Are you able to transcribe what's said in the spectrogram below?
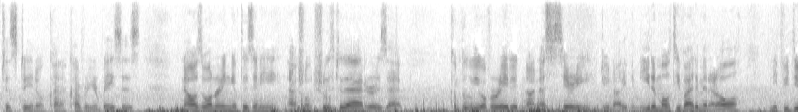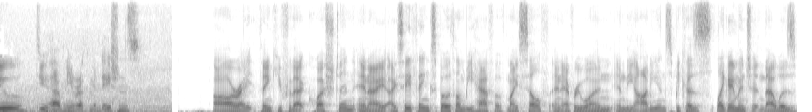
just to, you know, kind of cover your bases. And I was wondering if there's any actual truth to that or is that completely overrated, not necessary? Do you not even need a multivitamin at all? And if you do, do you have any recommendations? All right, thank you for that question. And I, I say thanks both on behalf of myself and everyone in the audience because, like I mentioned, that was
